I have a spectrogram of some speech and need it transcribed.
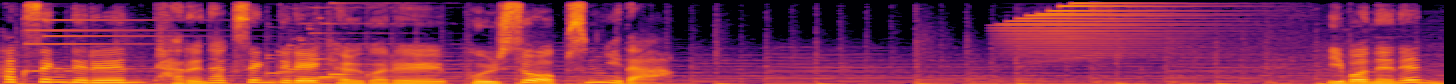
학생들은 다른 학생들의 결과를 볼 수 없습니다. 이번에는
